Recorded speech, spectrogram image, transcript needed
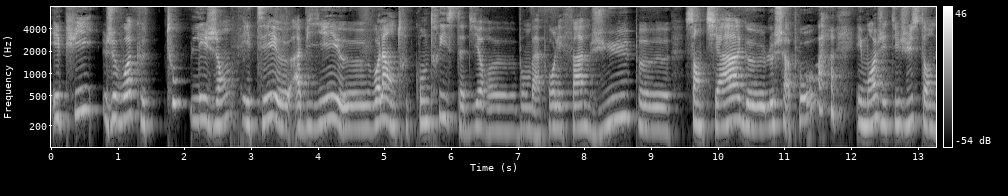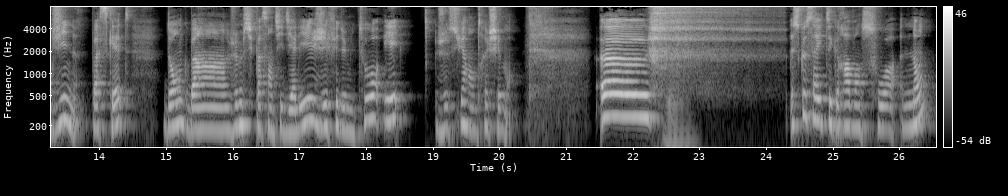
Et puis je vois que tous les gens étaient euh, habillés euh, voilà en truc country, c'est-à-dire euh, bon bah pour les femmes jupe, Santiago, le chapeau et moi j'étais juste en jean, basket. Donc, ben, je me suis pas sentie d'y aller, j'ai fait demi-tour et je suis rentrée chez moi. Est-ce que ça a été grave en soi? Non.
